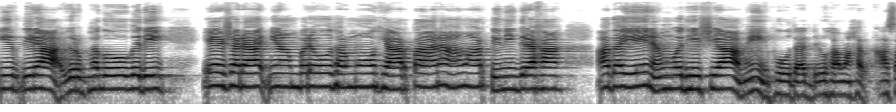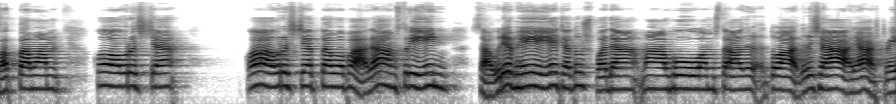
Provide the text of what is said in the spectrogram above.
കീർത്തിരായുർഭഗോഗതി. ഏഷ രാജ്ഞാംബരോ ധർമ്മോ ഹ്യാർത്താനാമാർത്തി നിഗ്രഹ. അതയേനം വധിഷ്യാമേ ഭൂതദ്രുഹമഹ അസത്തമം. കോവൃശ്ച കോവൃശ്ചത്തവ പാദാം സ്ത്രീൻ സൗരഭേയ ചതുഷ്പദ മാ ഭൂവം രാഷ്ട്രേ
